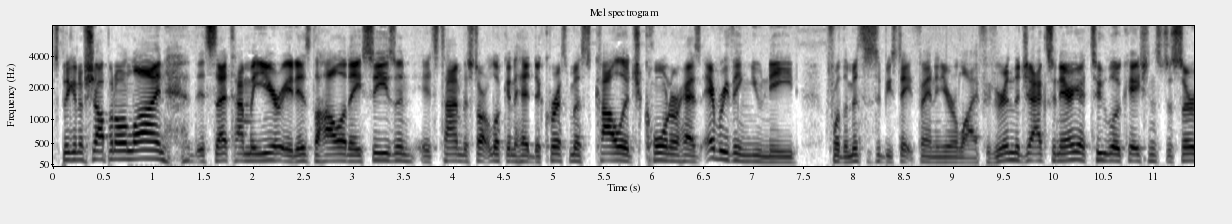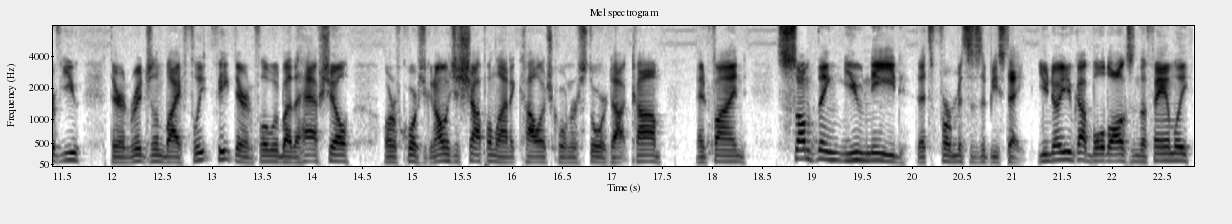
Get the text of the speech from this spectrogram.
Speaking of shopping online, it's that time of year. It is the holiday season. It's time to start looking ahead to Christmas. College Corner has everything you need for the Mississippi State fan in your life. If you're in the Jackson area, two locations to serve you. They're in Ridgeland by Fleet Feet, they're in Flowwood by the Half Shell, or of course, you can always just shop online at collegecornerstore.com and find something you need that's for Mississippi State. You know you've got Bulldogs in the family.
